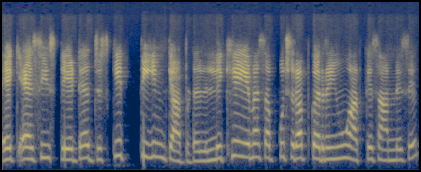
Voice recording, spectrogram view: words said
एक ऐसी स्टेट है जिसकी तीन कैपिटल है। लिखिए ये मैं सब कुछ रब कर रही हूँ आपके सामने से।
